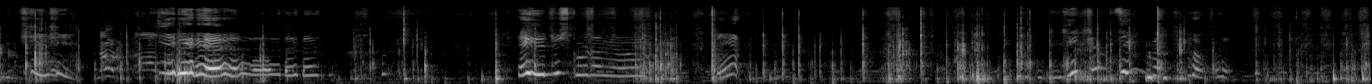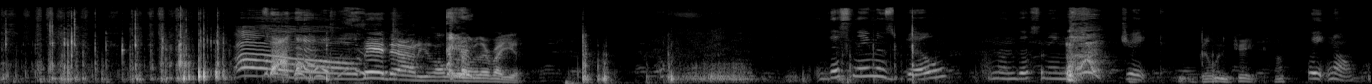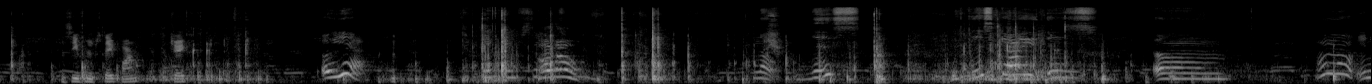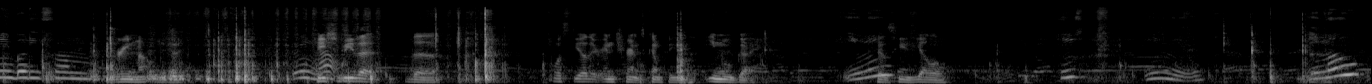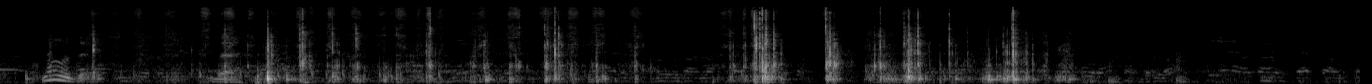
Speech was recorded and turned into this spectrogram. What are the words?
Hey, you just scored on your own. Damn. Get your thing back up. Oh, man down. He's all the way over there by you. This name is Bill, and then this name is Jake. Bill and Jake, huh? Wait, no. Is he from State Farm? Jake? Oh, yeah. Jake from State Oh, no. No, this this guy is um I don't know anybody from Green Mountain guy. Green He should be that, the, what's the other insurance company? The emu guy. Emu? Because he's yellow. Who's emu? Emo? No, the, the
